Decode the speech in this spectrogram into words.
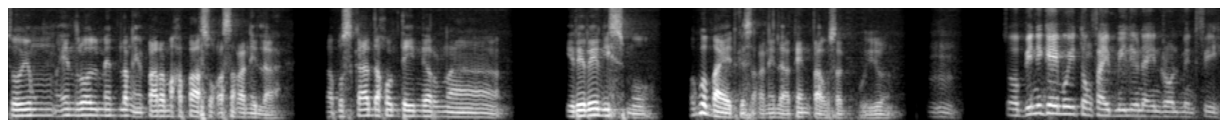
So yung enrollment lang yun para makapasok ka sa kanila. Tapos kada container na i-release mo, magbabayad ka sa kanila, 10,000 po yun. Mhm. So binigay mo itong 5 million na enrollment fee.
